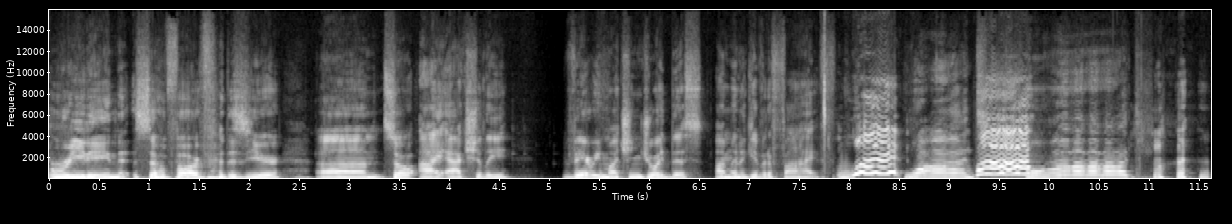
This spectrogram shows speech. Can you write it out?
reading so far for this year. Um, so I actually very much enjoyed this. I'm gonna give it a five. What? What? What? What?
